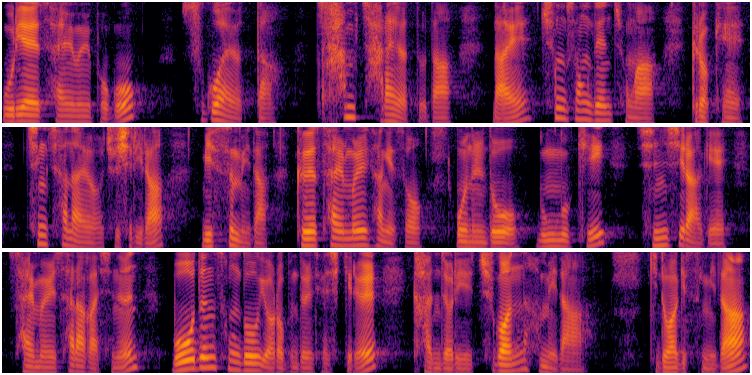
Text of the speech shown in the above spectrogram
우리의 삶을 보고 수고하였다. 참 잘하였도다. 나의 충성된 종아 그렇게 칭찬하여 주시리라 믿습니다. 그 삶을 향해서 오늘도 묵묵히 진실하게 삶을 살아가시는 모든 성도 여러분들 되시기를 간절히 축원합니다. 기도하겠습니다.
